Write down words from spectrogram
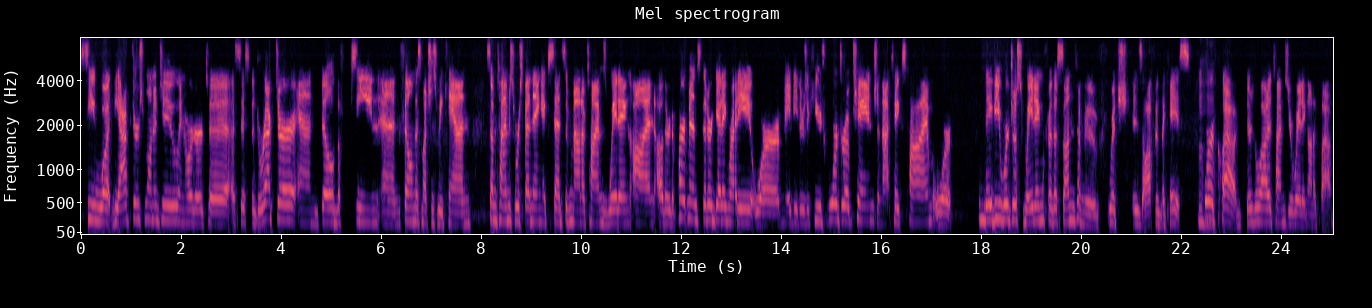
see what the actors want to do in order to assist the director and build the scene and film as much as we can Sometimes we're spending extensive amount of times waiting on other departments that are getting ready, or maybe there's a huge wardrobe change and that takes time, or maybe we're just waiting for the sun to move, which is often the case, mm-hmm. or a cloud. There's a lot of times you're waiting on a cloud.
